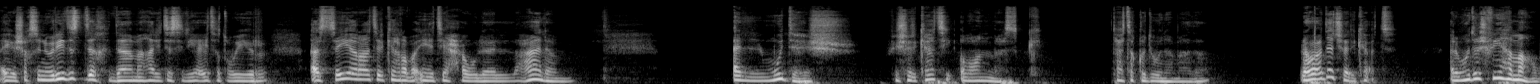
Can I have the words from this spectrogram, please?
أي شخص يريد استخدامها لتسريع تطوير السيارات الكهربائية حول العالم المدهش في شركات إيلون ماسك تعتقدون ماذا؟ له عدة شركات المدهش فيها ما هو؟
